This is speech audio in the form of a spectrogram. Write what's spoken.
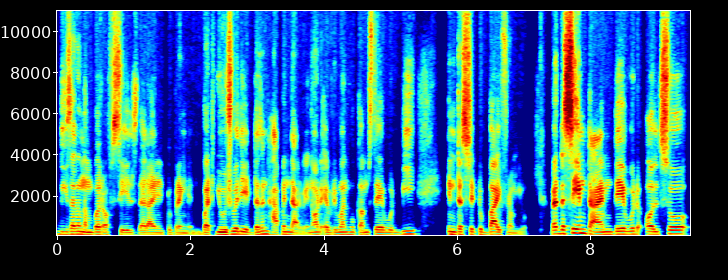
these are the number of sales that I need to bring in. But usually it doesn't happen that way. Not everyone who comes there would be interested to buy from you. But at the same time, they would also,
